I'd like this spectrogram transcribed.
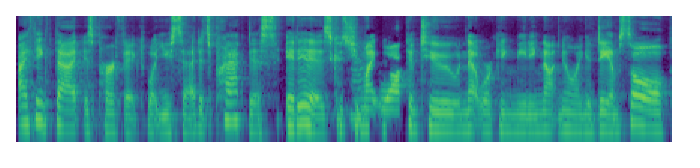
I think that is perfect what you said. It's practice. It is because mm-hmm. you might walk into a networking meeting not knowing a damn soul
